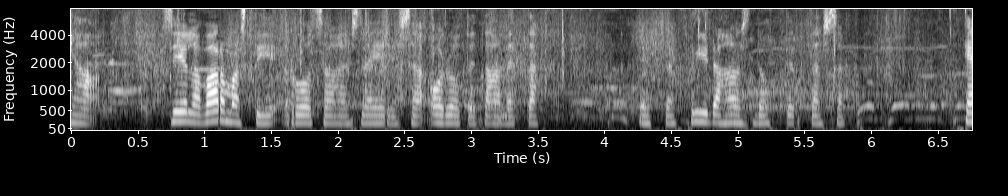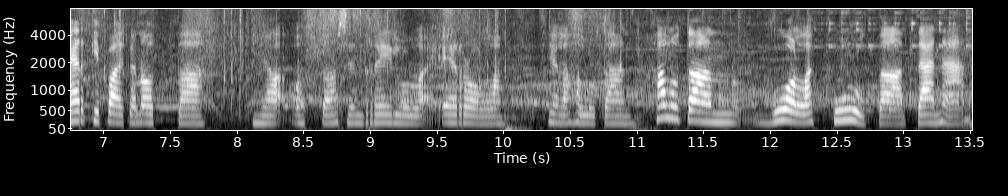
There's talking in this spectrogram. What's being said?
Ja siellä varmasti ruotsalaisleirissä odotetaan, että, että Frida Hansdottir tässä kärkipaikan ottaa ja ottaa sen reilulla erolla. Siellä halutaan, halutaan vuolla kultaa tänään.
